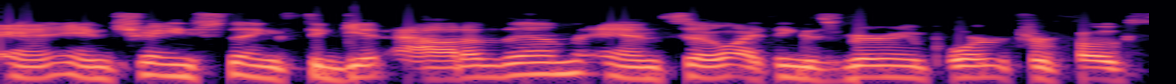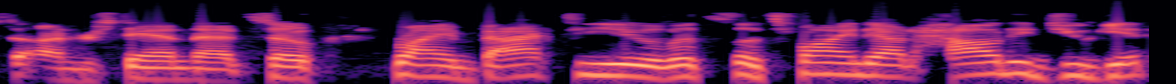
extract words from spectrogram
and, and, change things to get out of them. And so I think it's very important for folks to understand that. So Ryan, back to you. Let's let's find out how did you get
